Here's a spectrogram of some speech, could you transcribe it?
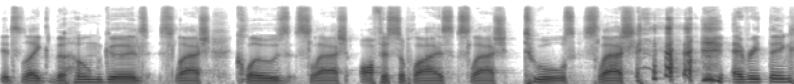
it's like the home goods slash clothes slash office supplies slash tools slash everything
